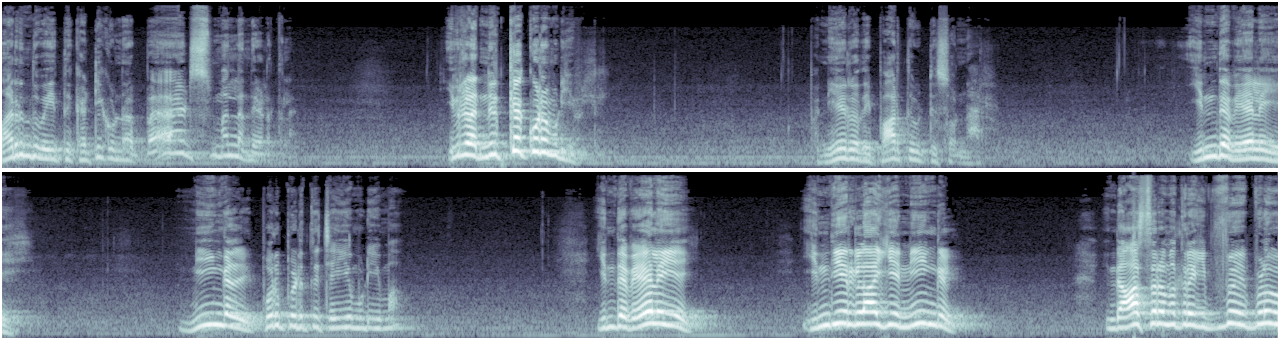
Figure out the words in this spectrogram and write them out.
மருந்து வைத்து கட்டி கொண்ட பேட் ஸ்மெல் அந்த இடத்துல. இவர்களால் நிற்கக்கூட முடியவில்லை. இப்போ நேரு அதை பார்த்துவிட்டு சொன்னார் இந்த வேலையை நீங்கள் பொறுப்பெடுத்து செய்ய முடியுமா? இந்த வேலையை இந்தியர்களாகிய நீங்கள் இந்த ஆசிரமத்தில் இவ்வ இவ்வளவு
